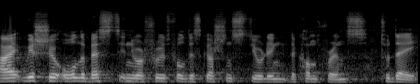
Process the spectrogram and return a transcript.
I wish you all the best in your fruitful discussions during the conference today.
